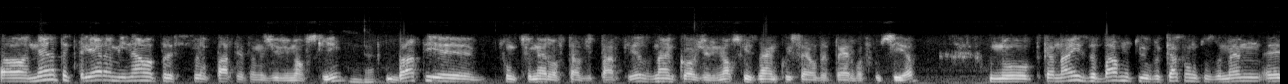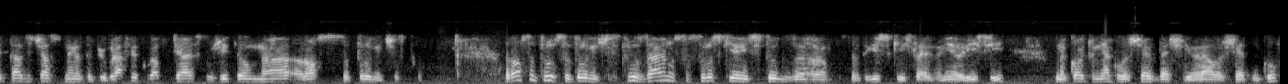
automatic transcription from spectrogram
а, нейната кариера минава през партията на Жириновски. Да. Брат е функционер в тази партия. Знаем кой е Жириновски, знаем кои са ЛДПР в Русия. Но така най-забавното и увлекателното за мен е тази част от нейната биография, когато тя е служител на Россътрудничество. Россътрудничество, заедно с Руския институт за стратегически изследвания, РИСИ, на който някога шеф беше генерал Решетников,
